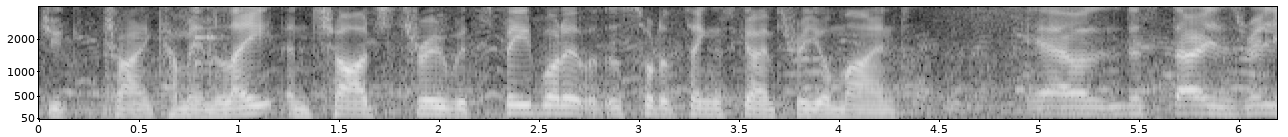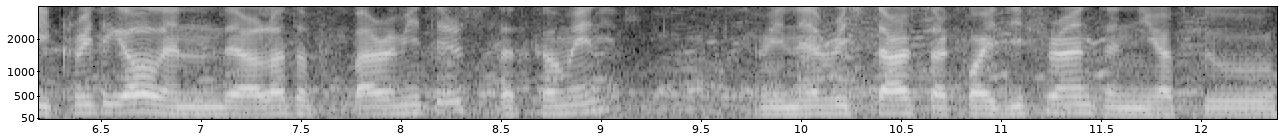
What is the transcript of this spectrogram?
Do you try and come in late and charge through with speed? What are the sort of things going through your mind? Yeah, well, the start is really critical, and there are a lot of parameters that come in. I mean, every starts are quite different, and you have to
